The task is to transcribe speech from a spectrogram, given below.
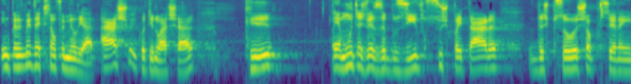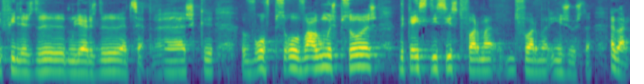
independentemente da questão familiar, acho e continuo a achar que é muitas vezes abusivo suspeitar das pessoas só por serem filhas de mulheres de etc. Acho que houve, houve algumas pessoas de quem se disse isso de forma, de forma injusta. Agora,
